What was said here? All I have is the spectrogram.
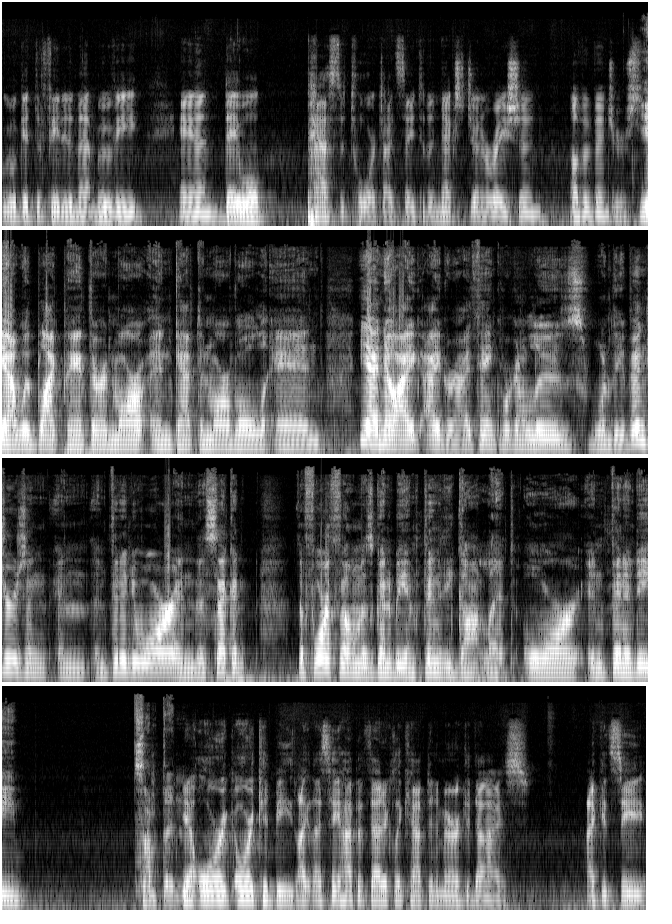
will get defeated in that movie, and they will pass the torch, I'd say, to the next generation of Avengers. Yeah, with Black Panther and Mar and Captain Marvel and yeah, no, I, I agree. I think we're gonna lose one of the Avengers in, in Infinity War, and the second, the fourth film is going to be Infinity Gauntlet or Infinity something. Yeah, or or it could be like let's say hypothetically Captain America dies. I could see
